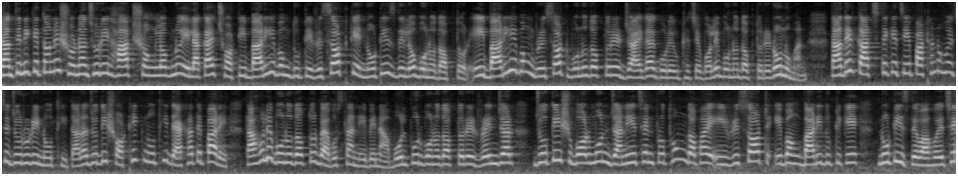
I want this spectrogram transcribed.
শান্তিনিকেতনে সোনাঝুরি হাট সংলগ্ন এলাকায় ছটি বাড়ি এবং দুটি রিসর্টকে নোটিশ দিল বন দপ্তর। এই বাড়ি এবং রিসর্ট বন দপ্তরের জায়গায় গড়ে উঠেছে বলে বন দপ্তরের অনুমান। তাদের কাছ থেকে চেয়ে পাঠানো হয়েছে জরুরি নথি। তারা যদি সঠিক নথি দেখাতে পারে, তাহলে বন দপ্তর ব্যবস্থা নেবে না। বোলপুর বন দপ্তরের রেঞ্জার জ্যোতিষ বর্মন জানিয়েছেন, প্রথম দফায় এই রিসর্ট এবং বাড়ি দুটিকে নোটিশ দেওয়া হয়েছে।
